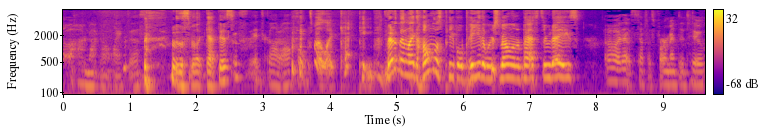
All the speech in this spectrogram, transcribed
I'm not gonna like this. does it smell like cat piss? it's, it's god awful. It smells like cat pee. Better than like homeless people pee that we were smelling the past two days. Oh, that stuff was fermented too.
